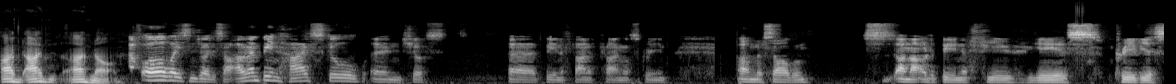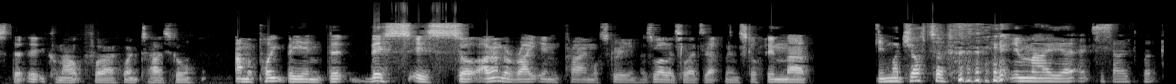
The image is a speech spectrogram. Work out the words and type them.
I've, I've, I've not. I've always enjoyed this album. I remember being in high school and just uh, being a fan of Primal Scream on this album. And that would have been a few years previous that it come out before I went to high school. And my point being that this is so. I remember writing Primal Scream as well as Led Zeppelin stuff in my in my jotter in my uh, exercise book.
